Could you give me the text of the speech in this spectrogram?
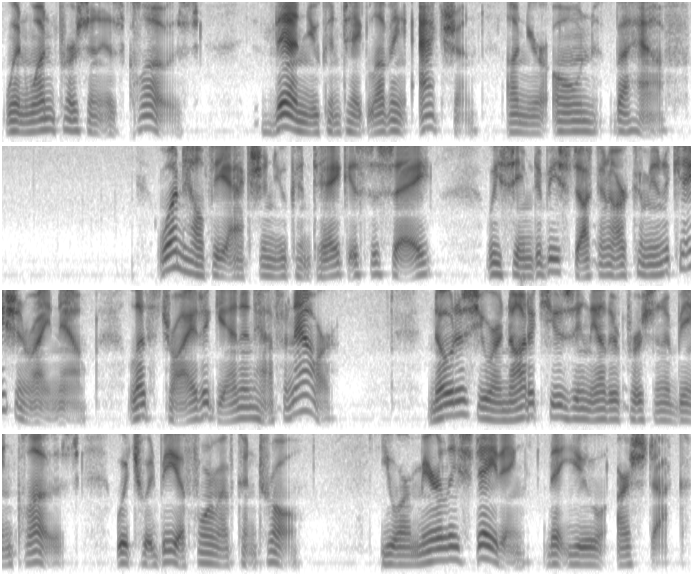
when one person is closed, then you can take loving action on your own behalf. One healthy action you can take is to say, We seem to be stuck in our communication right now. Let's try it again in half an hour. Notice you are not accusing the other person of being closed, which would be a form of control. You are merely stating that you are stuck.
